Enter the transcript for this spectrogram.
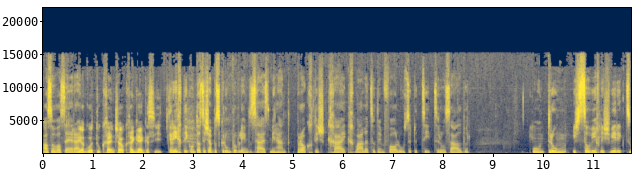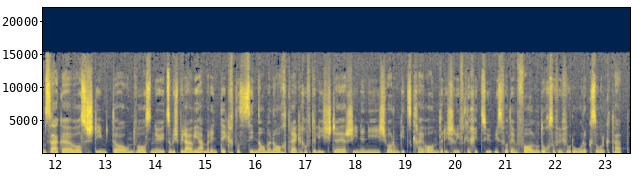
Also was er ja gut, du kennst auch keine mhm. Gegenseite. Richtig, und das ist aber das Grundproblem. Das heißt, wir haben praktisch keine Quelle zu dem Fall außer der Cicero selber. Und darum ist es so wirklich schwierig zu sagen, was stimmt da und was nicht. Zum Beispiel auch, wie hat man entdeckt, dass sein Name nachträglich auf der Liste erschienen ist? Warum gibt es keine andere schriftliche Zeugnis von dem Fall, wo doch so viel Furore gesorgt hat?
